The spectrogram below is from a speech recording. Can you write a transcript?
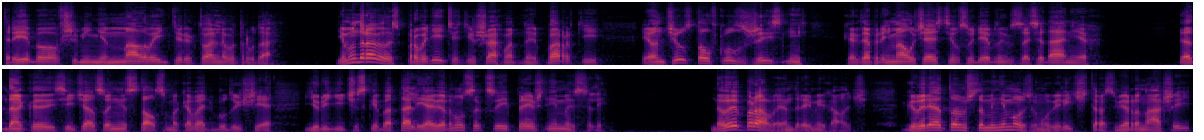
требовавшими немалого интеллектуального труда. Ему нравилось проводить эти шахматные партии, и он чувствовал вкус жизни, когда принимал участие в судебных заседаниях. Однако сейчас он не стал смаковать будущее юридической баталии, а вернулся к своей прежней мысли. Но вы правы, Андрей Михайлович, говоря о том, что мы не можем увеличить размер нашей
